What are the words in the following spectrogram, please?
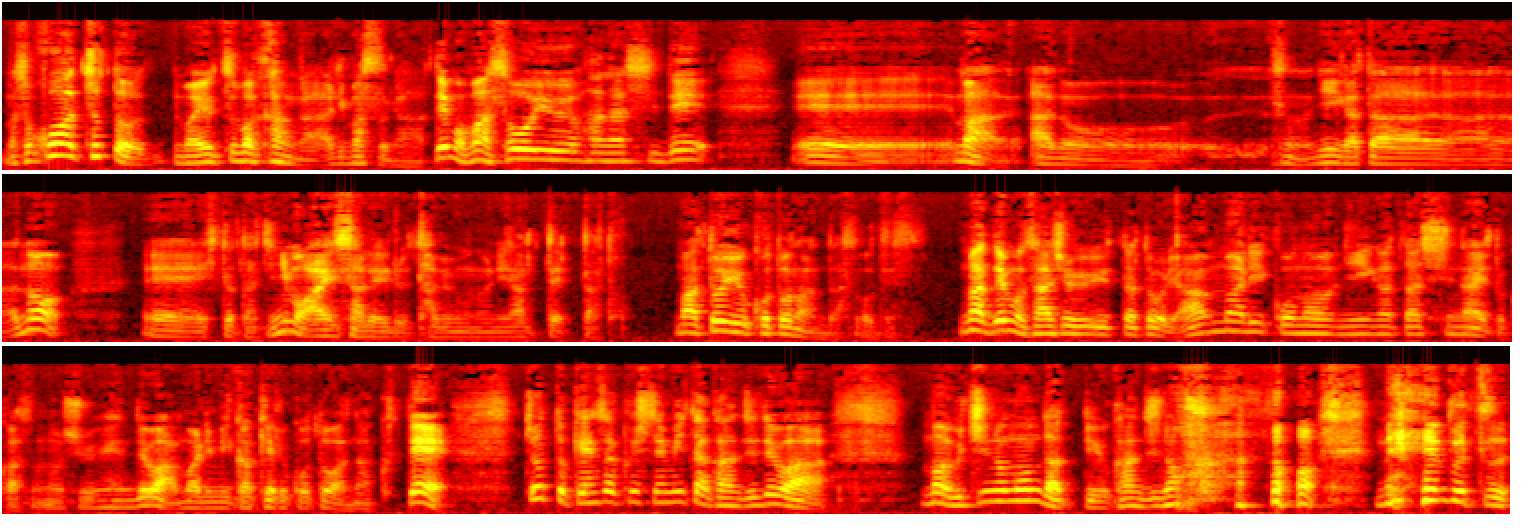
まあ、そこはちょっと眉唾感がありますが、でもまあそういう話で、えーまあ、あの、その新潟の、えー人たちにも愛される食べ物になってったと。まあ、ということなんだそうです。まあでも最初言った通り、あんまりこの新潟市内とかその周辺ではあまり見かけることはなくて、ちょっと検索してみた感じでは、まあうちのもんだっていう感じの、あの、名物、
